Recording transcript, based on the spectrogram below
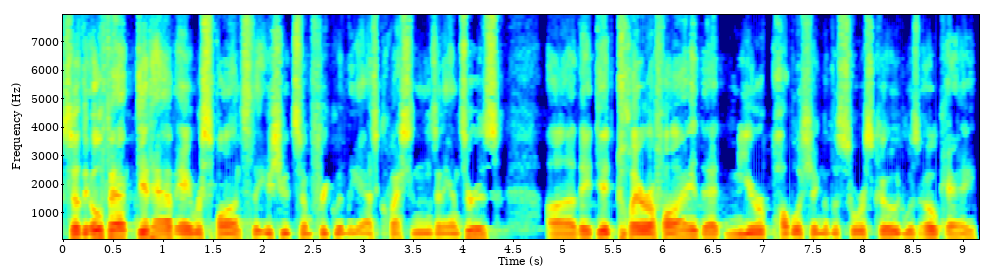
So the OFAC did have a response. They issued some frequently asked questions and answers. Uh, they did clarify that mere publishing of the source code was okay,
